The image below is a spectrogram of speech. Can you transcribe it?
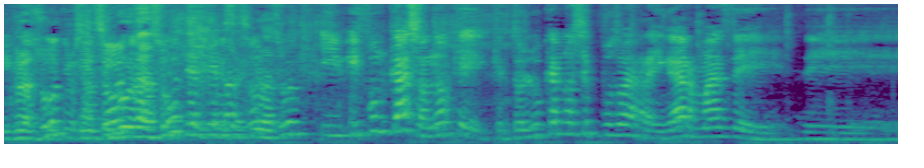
Y Cruz Azul. Y Cruz y Azul. Cruz Azul, ya tiene Cruz más Azul. Cruz Azul. Y, y fue un caso, ¿no? Que, que Toluca no se pudo arraigar más de, de-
